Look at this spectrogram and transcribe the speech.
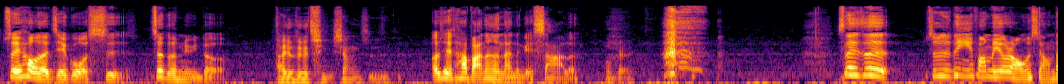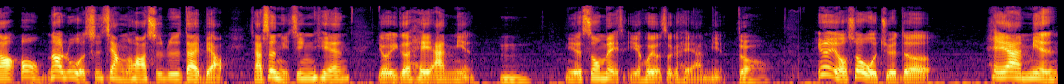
最后的结果是这个女的，她有这个倾向是不是？而且她把那个男的给杀了。OK，所以这就是另一方面又让我想到，哦，那如果是这样的话，是不是代表假设你今天有一个黑暗面，嗯，你的 soul mate 也会有这个黑暗面？对啊，因为有时候我觉得黑暗面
